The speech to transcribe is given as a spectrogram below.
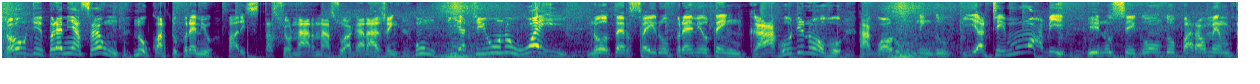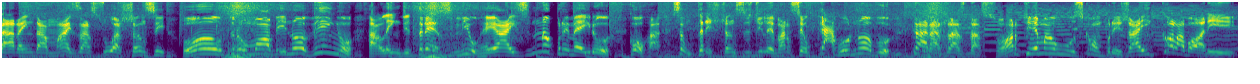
show de premiação! No quarto prêmio, para estacionar na sua garagem, um Fiat Uno Way. No terceiro prêmio tem carro de novo, agora um lindo Fiat Mobi. E no segundo, para aumentar ainda mais a sua chance, outro Mobi novinho, além de 3 mil reais no primeiro. Corra, são três chances de levar seu carro novo. Carajás da Sorte, Emaús, compre já e colabore.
